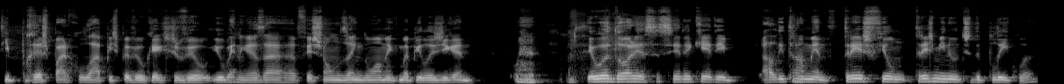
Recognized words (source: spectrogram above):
tipo, raspar com o lápis para ver o que é que escreveu. E o Ben Gazzara fez só um desenho de um homem com uma pila gigante. Eu adoro essa cena que é tipo, há literalmente 3 film, três minutos de película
